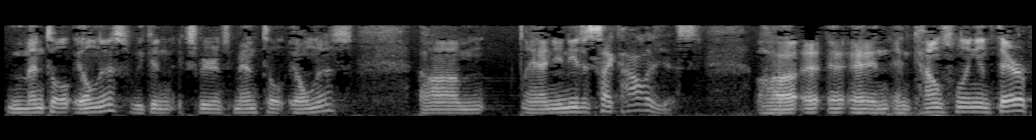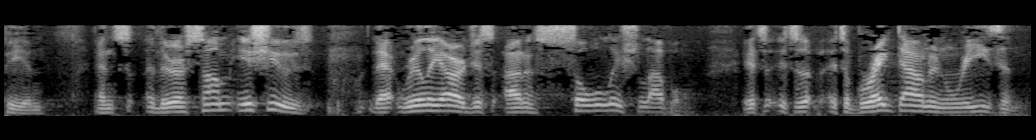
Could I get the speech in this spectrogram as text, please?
mental illness. We can experience mental illness. Um, and you need a psychologist. Uh, and, and, counseling and therapy. And, and there are some issues that really are just on a soulish level. It's, it's, a, it's a breakdown in reason.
